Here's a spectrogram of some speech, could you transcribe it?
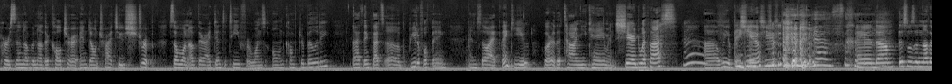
person of another culture and don't try to strip someone of their identity for one's own comfortability. And I think that's a beautiful thing. And so I thank you for the time you came and shared with us. Uh, we Thank you. appreciate you. yes. and um, this was another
